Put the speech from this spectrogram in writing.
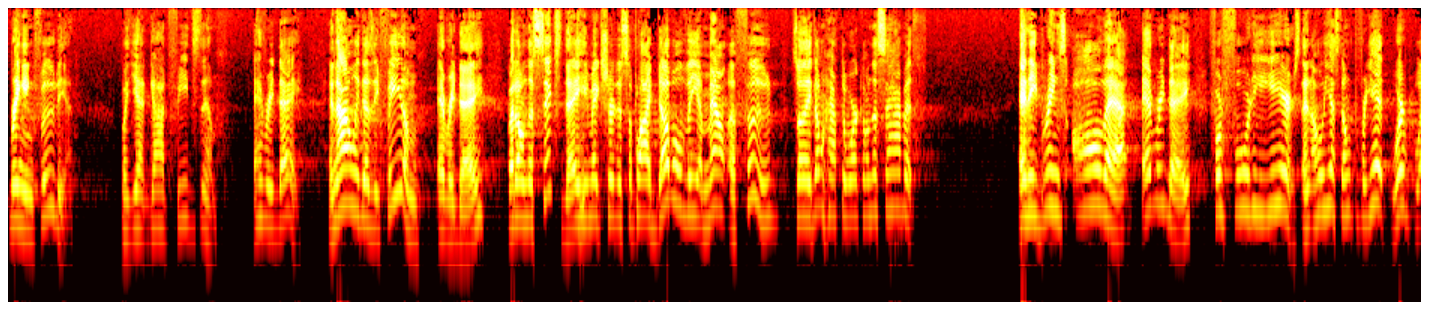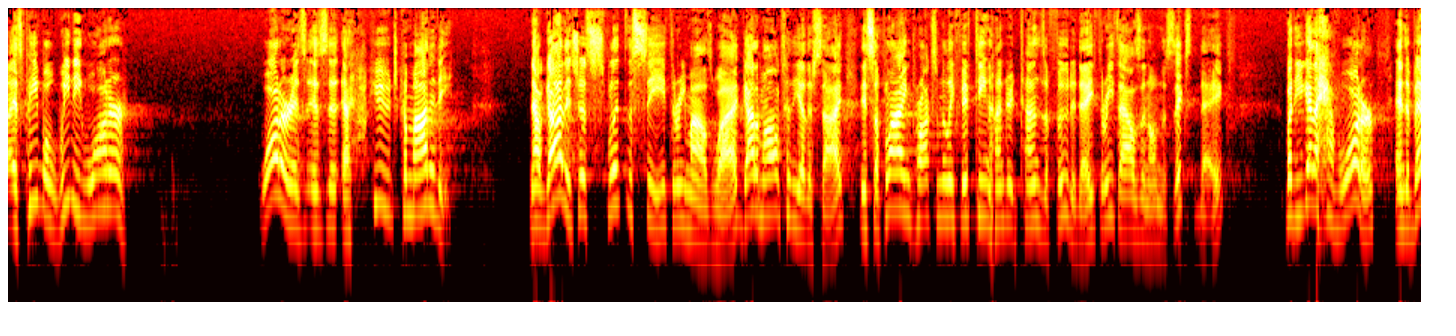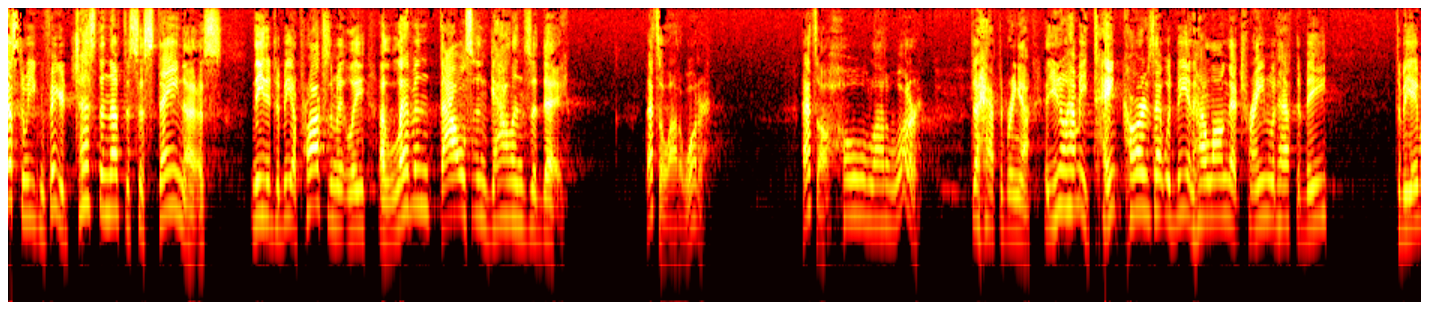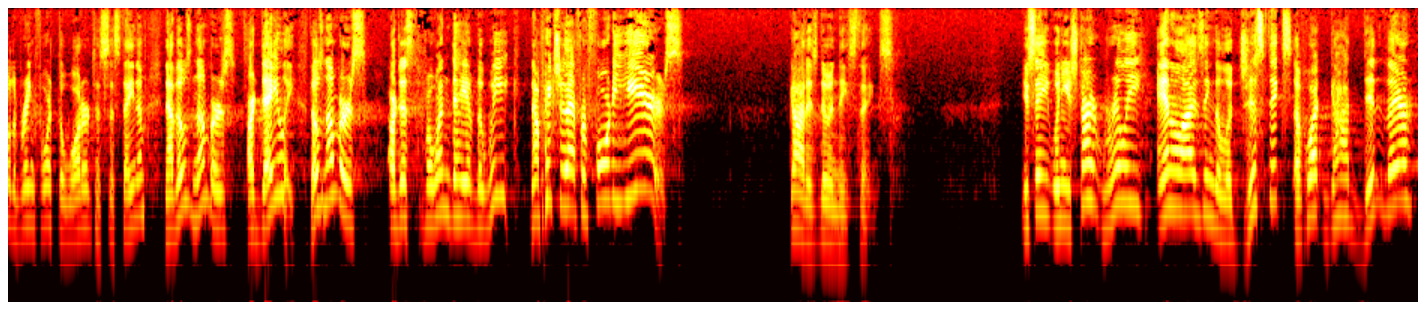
bringing food in. But yet God feeds them every day. And not only does He feed them every day, but on the sixth day, He makes sure to supply double the amount of food so they don't have to work on the Sabbath. And He brings all that every day for 40 years. And oh, yes, don't forget, we're, as people, we need water. Water is, is a, huge commodity. Now, God has just split the sea three miles wide, got them all to the other side, is supplying approximately 1,500 tons of food a day, 3,000 on the sixth day. But you got to have water, and the best way you can figure, just enough to sustain us, needed to be approximately 11,000 gallons a day. That's a lot of water. That's a whole lot of water to have to bring out. You know how many tank cars that would be and how long that train would have to be? to be able to bring forth the water to sustain them. Now, those numbers are daily. Those numbers are just for one day of the week. Now, picture that for 40 years. God is doing these things. You see, when you start really analyzing the logistics of what God did there,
